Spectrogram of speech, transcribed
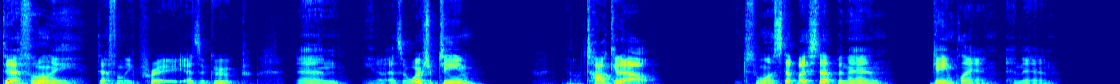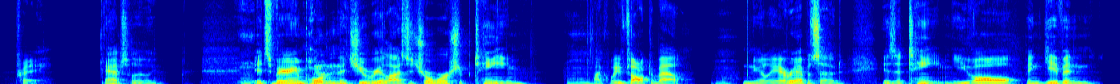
definitely, definitely pray as a group, and you know, as a worship team, you know, talk it out, just one step by step, and then game plan, and then pray. Absolutely. It's very important that you realize that your worship team, Mhm. like we've talked about Mhm. nearly every episode, is a team. You've all been given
